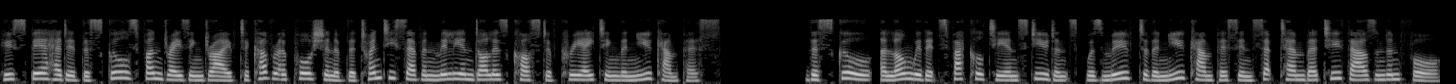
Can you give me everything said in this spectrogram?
who spearheaded the school's fundraising drive to cover a portion of the $27 million cost of creating the new campus. The school, along with its faculty and students, was moved to the new campus in September 2004.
